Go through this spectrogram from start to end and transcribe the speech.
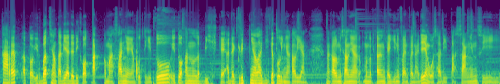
karet atau earbuds yang tadi ada di kotak kemasannya yang putih itu, itu akan lebih kayak ada gripnya lagi ke telinga kalian. Nah, kalau misalnya menurut kalian kayak gini fine-fine aja, yang gak usah dipasangin si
